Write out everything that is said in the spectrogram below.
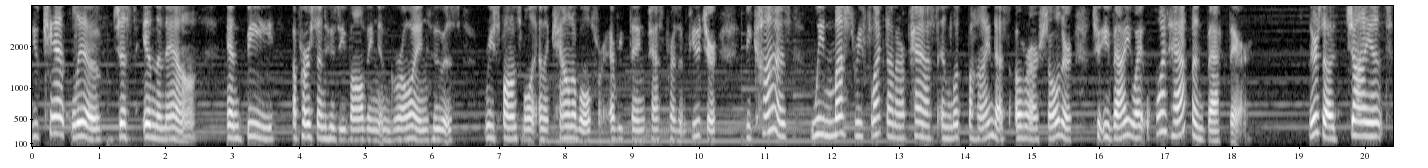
you can't live just in the now and be a person who's evolving and growing, who is responsible and accountable for everything past, present, future, because we must reflect on our past and look behind us over our shoulder to evaluate what happened back there. There's a giant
